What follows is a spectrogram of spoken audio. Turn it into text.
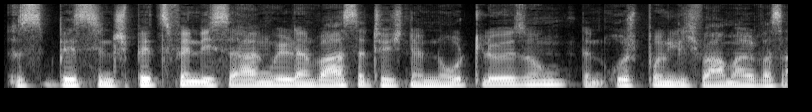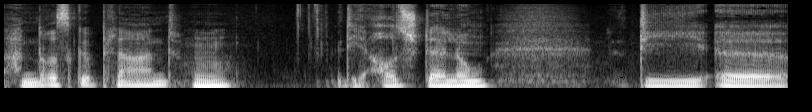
es ein bisschen spitzfindig sagen will, dann war es natürlich eine Notlösung, denn ursprünglich war mal was anderes geplant. Hm. Die Ausstellung, die äh,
